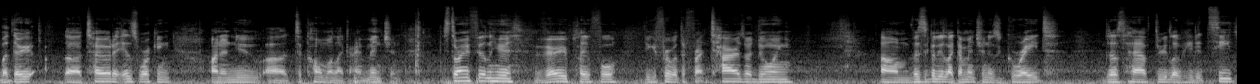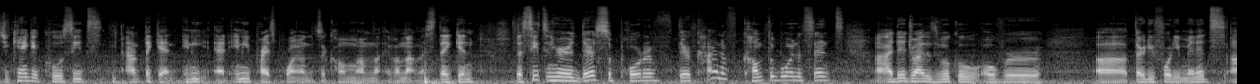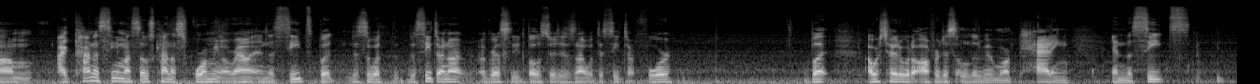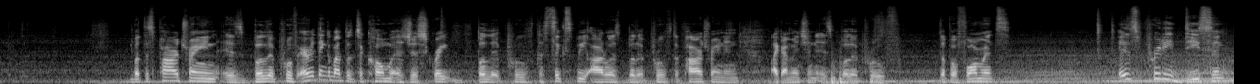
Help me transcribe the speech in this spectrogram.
but they, uh, Toyota is working on a new uh, Tacoma, like I mentioned. The steering feel in here is very playful. You can feel what the front tires are doing. Um, visibility, like I mentioned, is great does have three level heated seats. You can't get cool seats, I think at any at any price point on the Tacoma, I'm not, if I'm not mistaken. The seats in here, they're supportive. They're kind of comfortable in a sense. I did drive this vehicle over uh, 30, 40 minutes. Um, I kind of see myself kind of squirming around in the seats, but this is what the, the seats are not aggressively bolstered. This is not what the seats are for. But I wish Toyota would offer just a little bit more padding in the seats but this powertrain is bulletproof. Everything about the Tacoma is just great bulletproof. The six-speed auto is bulletproof. The powertrain, and like I mentioned, is bulletproof. The performance is pretty decent,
